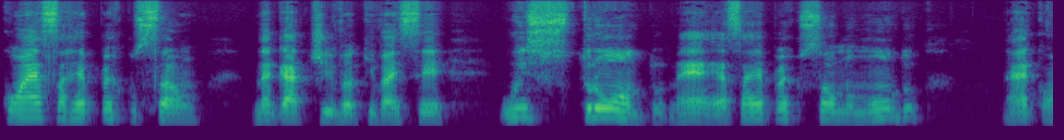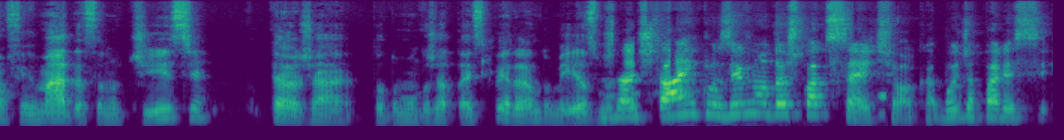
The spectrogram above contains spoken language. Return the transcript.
com essa repercussão negativa que vai ser o estrondo, né, essa repercussão no mundo, né, confirmada essa notícia. Então, já todo mundo já está esperando mesmo. Já está, inclusive, no 247, ó, acabou de aparecer.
